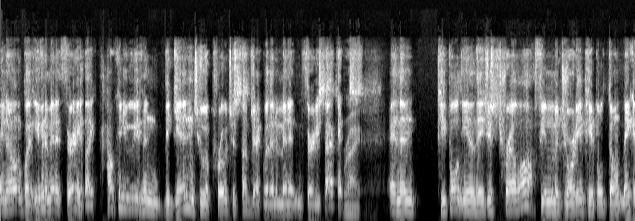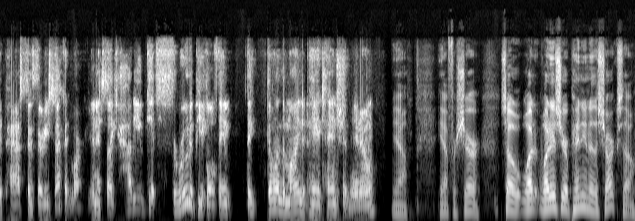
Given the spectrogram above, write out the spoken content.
you know but even a minute 30 like how can you even begin to approach a subject within a minute and 30 seconds Right. and then people you know they just trail off you know, the majority of people don't make it past their 30 second mark and it's like how do you get through to people if they they don't have the mind to pay attention you know Yeah, yeah, for sure. So, what what is your opinion of the sharks, though?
